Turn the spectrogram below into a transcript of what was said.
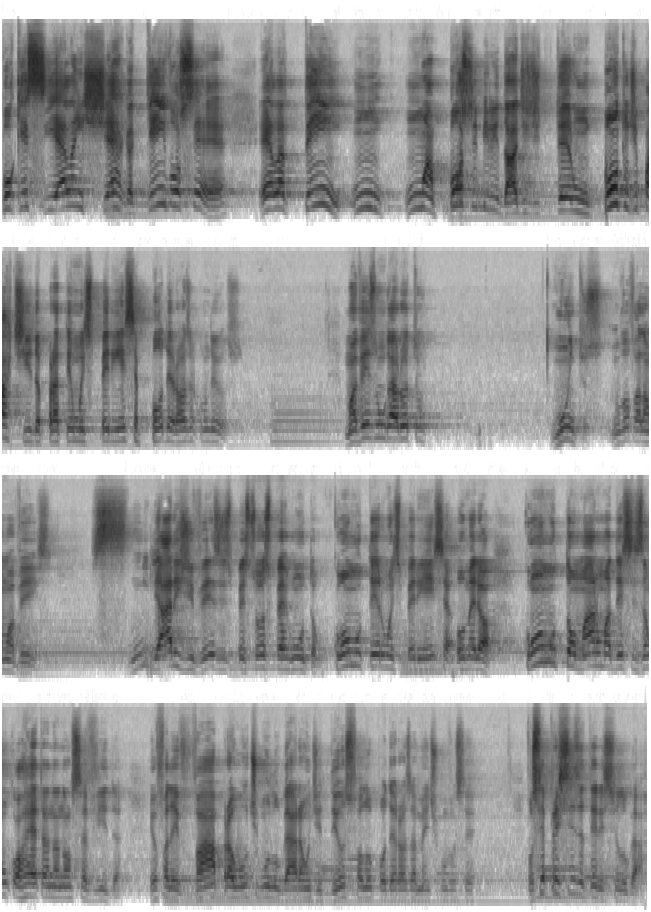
Porque se ela enxerga quem você é, ela tem um, uma possibilidade de ter um ponto de partida para ter uma experiência poderosa com Deus. Uma vez um garoto, muitos, não vou falar uma vez, milhares de vezes pessoas perguntam como ter uma experiência, ou melhor, como tomar uma decisão correta na nossa vida. Eu falei, vá para o último lugar onde Deus falou poderosamente com você. Você precisa ter esse lugar.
